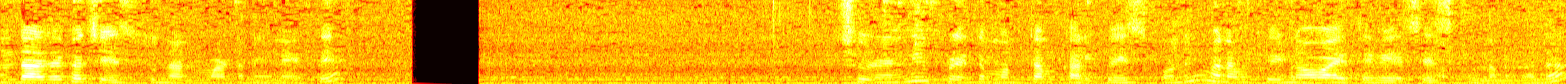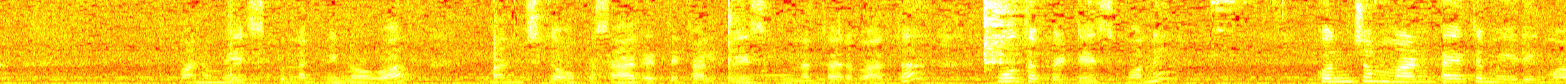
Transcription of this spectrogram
అందాజగా చేస్తున్నాను అనమాట నేనైతే. చూడండి ఇప్పుడైతే మొత్తం కలిపేసుకొని మనం క్వినోవా అయితే వేసేసుకున్నాం కదా. మనం వేసుకున్న క్వినోవా మంచిగా ఒకసారి అయితే కలిపేసుకున్న తర్వాత మూత పెట్టేసుకొని కొంచెం మంట అయితే మీడియంగా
